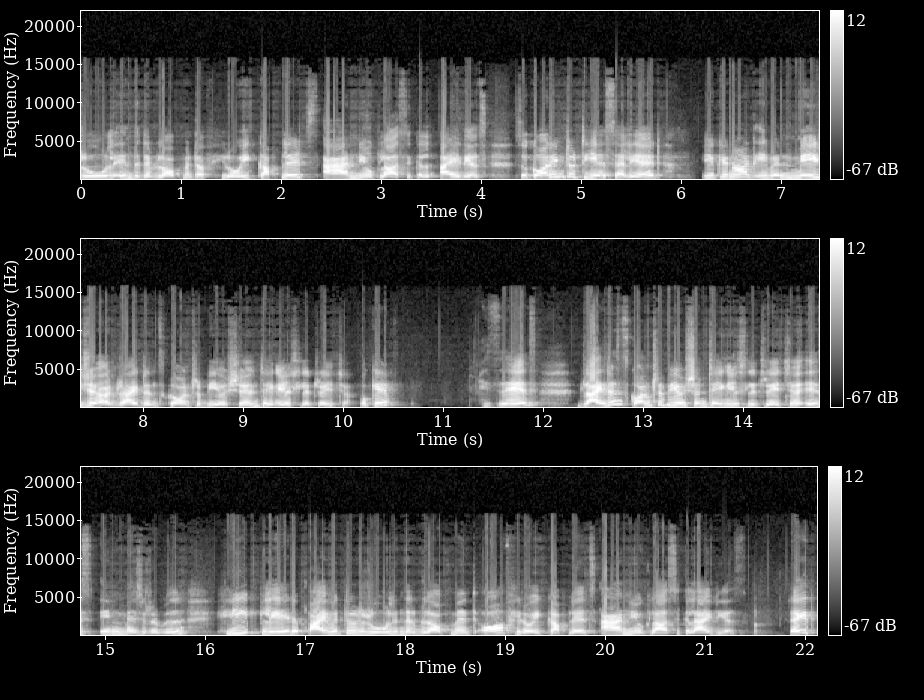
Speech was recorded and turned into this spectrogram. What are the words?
role in the development of heroic couplets and neoclassical ideals. So, according to T.S. Eliot, you cannot even measure Dryden's contribution to English literature. Okay. He says Dryden's contribution to English literature is immeasurable. He played a pivotal role in the development of heroic couplets and neoclassical ideas. Right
